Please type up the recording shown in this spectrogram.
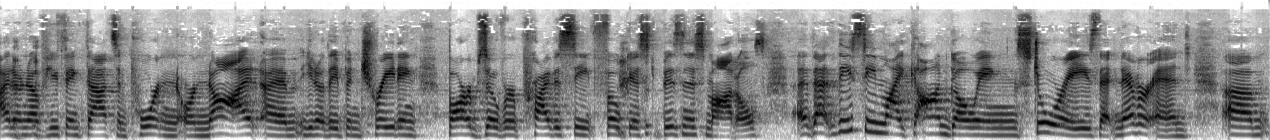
I don't know if you think that's important or not. Um, you know, they've been trading barbs over privacy-focused business models. Uh, that these seem like ongoing stories that never end. Um,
